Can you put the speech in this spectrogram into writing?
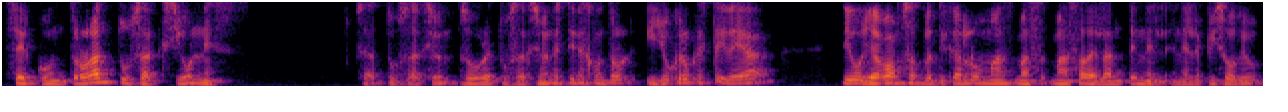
se controlan tus acciones. O sea, tus acciones, sobre tus acciones tienes control. Y yo creo que esta idea, digo, ya vamos a platicarlo más, más, más adelante en el, en el episodio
